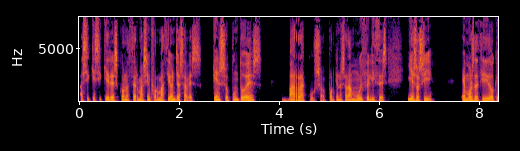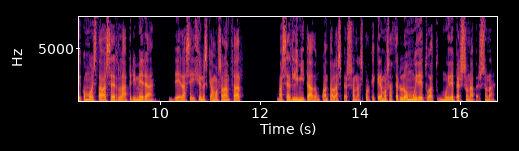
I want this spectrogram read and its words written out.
Así que si quieres conocer más información, ya sabes, kenso.es barra curso, porque nos hará muy felices. Y eso sí, hemos decidido que como esta va a ser la primera de las ediciones que vamos a lanzar, va a ser limitado en cuanto a las personas, porque queremos hacerlo muy de tú a tú, muy de persona a persona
